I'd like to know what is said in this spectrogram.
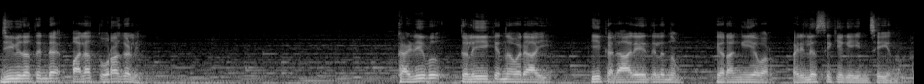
ജീവിതത്തിന്റെ പല തുറകളിൽ കഴിവ് തെളിയിക്കുന്നവരായി ഈ കലാലയത്തിൽ നിന്നും ഇറങ്ങിയവർ പരിലസിക്കുകയും ചെയ്യുന്നുണ്ട്.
